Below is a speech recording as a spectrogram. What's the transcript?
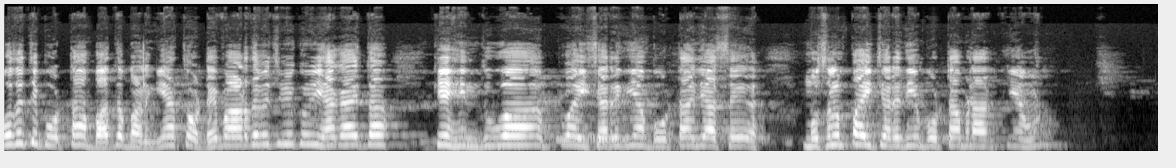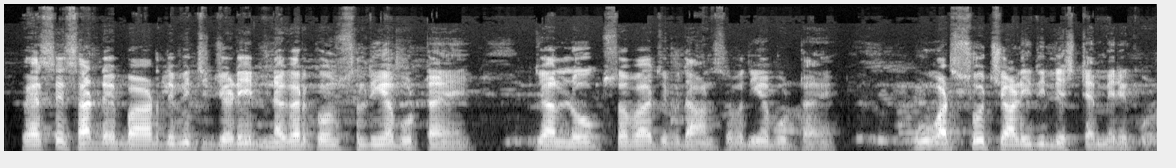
ਉਹਦੇ 'ਚ ਵੋਟਾਂ ਵੱਧ ਬਣ ਗਈਆਂ। ਤੁਹਾਡੇ ਵਾਰਡ ਦੇ ਵਿੱਚ ਵੀ ਕੋਈ ਹੈਗਾ ਇਦਾਂ ਕਿ ਹਿੰਦੂਆ ਭਾਈਚਾਰੇ ਦੀਆਂ ਵੋਟਾਂ ਜਾਂ ਸੇ ਮੁਸਲਮ ਭਾਈਚਾਰੇ ਦੀਆਂ ਵੋਟਾਂ ਬਣਾ ਦਿੱਤੀਆਂ ਹੁਣ? ਵੈਸੇ ਸਾਡੇ ਵਾਰਡ ਦੇ ਵਿੱਚ ਜਿਹੜੇ ਨਗਰ ਕੌਂਸਲ ਦੀਆਂ ਵੋਟਾਂ ਹੈ ਜਾਂ ਲੋਕ ਸਭਾ ਚ ਵਿਧਾਨ ਸਭਾ ਦੀਆਂ ਵੋਟਾਂ ਹੈ ਉਹ 840 ਦੀ ਲਿਸਟ ਹੈ ਮੇਰੇ ਕੋਲ।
